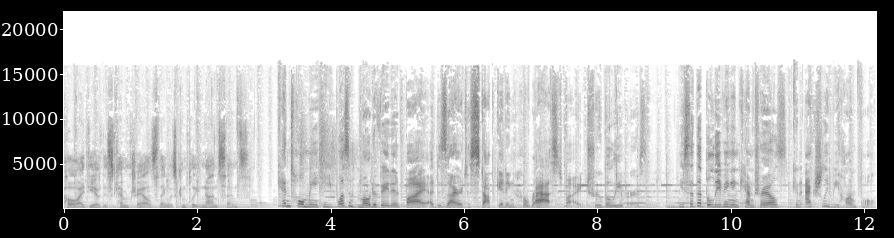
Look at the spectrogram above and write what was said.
whole idea of this chemtrails thing was complete nonsense. Ken told me he wasn't motivated by a desire to stop getting harassed by true believers. He said that believing in chemtrails can actually be harmful.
